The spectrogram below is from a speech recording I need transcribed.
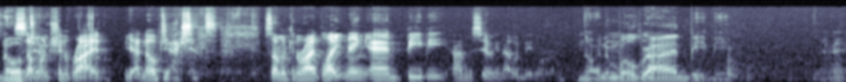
no someone objection. can ride. Yeah, no objections. Someone can ride Lightning and BB. I'm assuming that would be one of them. Nordhum will ride, BB. All right.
